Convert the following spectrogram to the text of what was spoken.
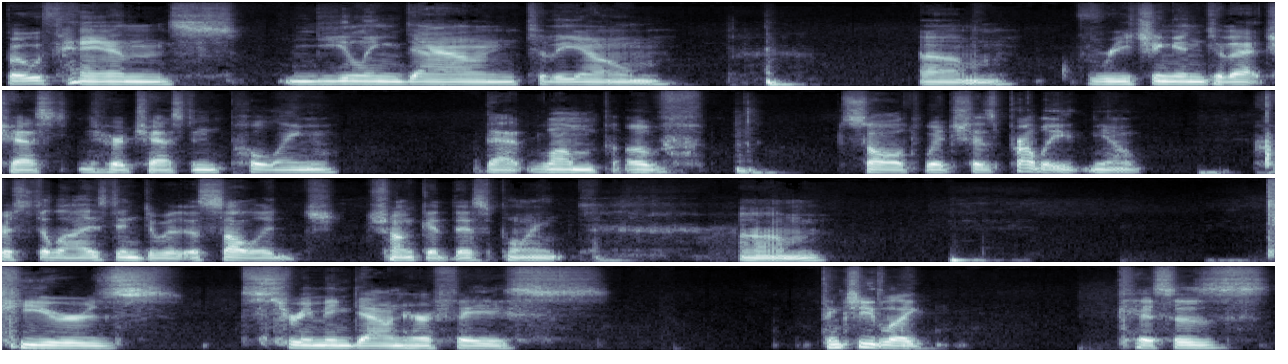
both hands kneeling down to the ohm, um, reaching into that chest, her chest, and pulling that lump of salt, which has probably you know crystallized into a, solid ch- chunk at this point. Um, tears streaming down her face. I think she like kisses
